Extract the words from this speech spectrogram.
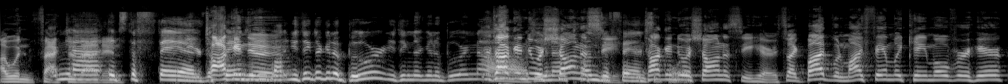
I wouldn't factor nah, that in. It's the fans. You're the talking fans to. You think they're gonna boo her? You think they're gonna boo her? No. You're talking to a She's gonna have tons of Shaughnessy. fan You're talking to a. Shaughnessy here. It's like, Bud, when my family came over here,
